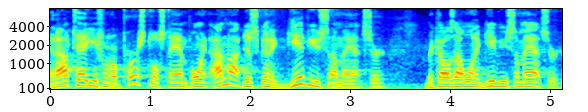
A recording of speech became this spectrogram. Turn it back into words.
And I'll tell you from a personal standpoint, I'm not just going to give you some answer because I want to give you some answer.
